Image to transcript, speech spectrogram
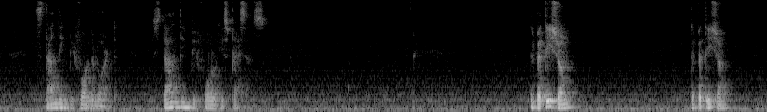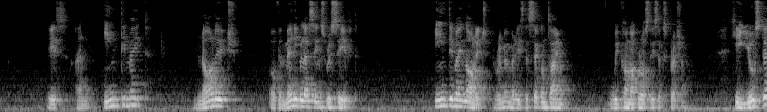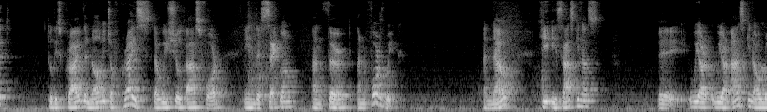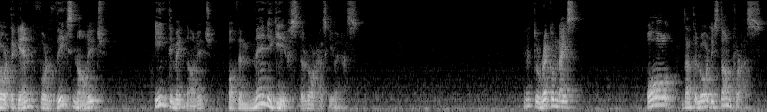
standing before the Lord, standing before his presence. The petition the petition is an intimate knowledge of the many blessings received. Intimate knowledge, remember, is the second time we come across this expression. He used it to describe the knowledge of Christ that we should ask for in the second and third and fourth week. And now he is asking us uh, we are we are asking our Lord again for this knowledge, intimate knowledge of the many gifts the Lord has given us. And to recognize all that the Lord has done for us.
